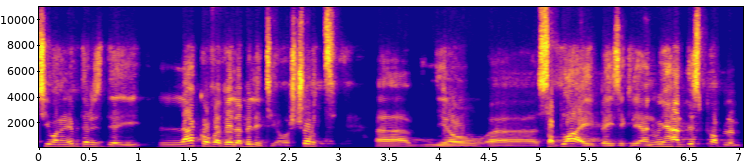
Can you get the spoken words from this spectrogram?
C1 inhibitor is the lack of availability or short, uh, you know, uh, supply, basically. And we had this problem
